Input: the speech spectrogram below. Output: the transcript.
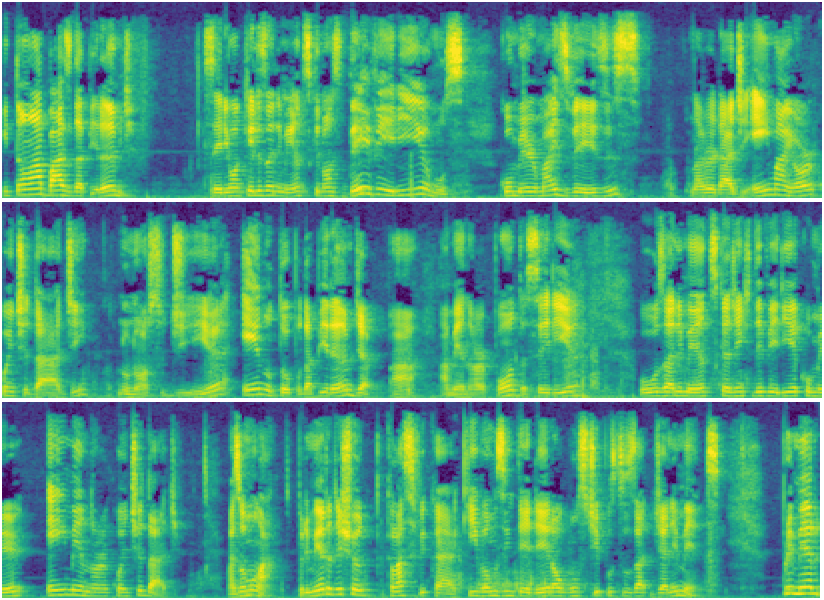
Então, a base da pirâmide seriam aqueles alimentos que nós deveríamos comer mais vezes, na verdade, em maior quantidade no nosso dia, e no topo da pirâmide, a, a menor ponta, seria os alimentos que a gente deveria comer em menor quantidade. Mas vamos lá. Primeiro, deixa eu classificar aqui, vamos entender alguns tipos de alimentos. Primeiro,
